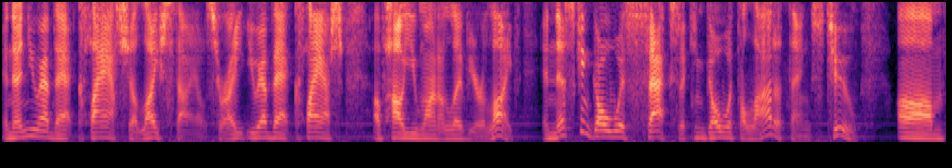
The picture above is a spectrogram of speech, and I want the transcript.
And then you have that clash of lifestyles, right? You have that clash of how you want to live your life. And this can go with sex, it can go with a lot of things too. Um,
